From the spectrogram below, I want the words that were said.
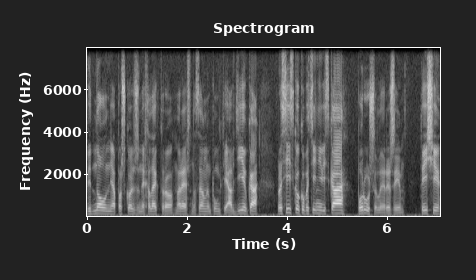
відновлення пошкоджених електромереж в населеному пункті Авдіївка, російсько-окупаційні війська порушили режим тиші.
